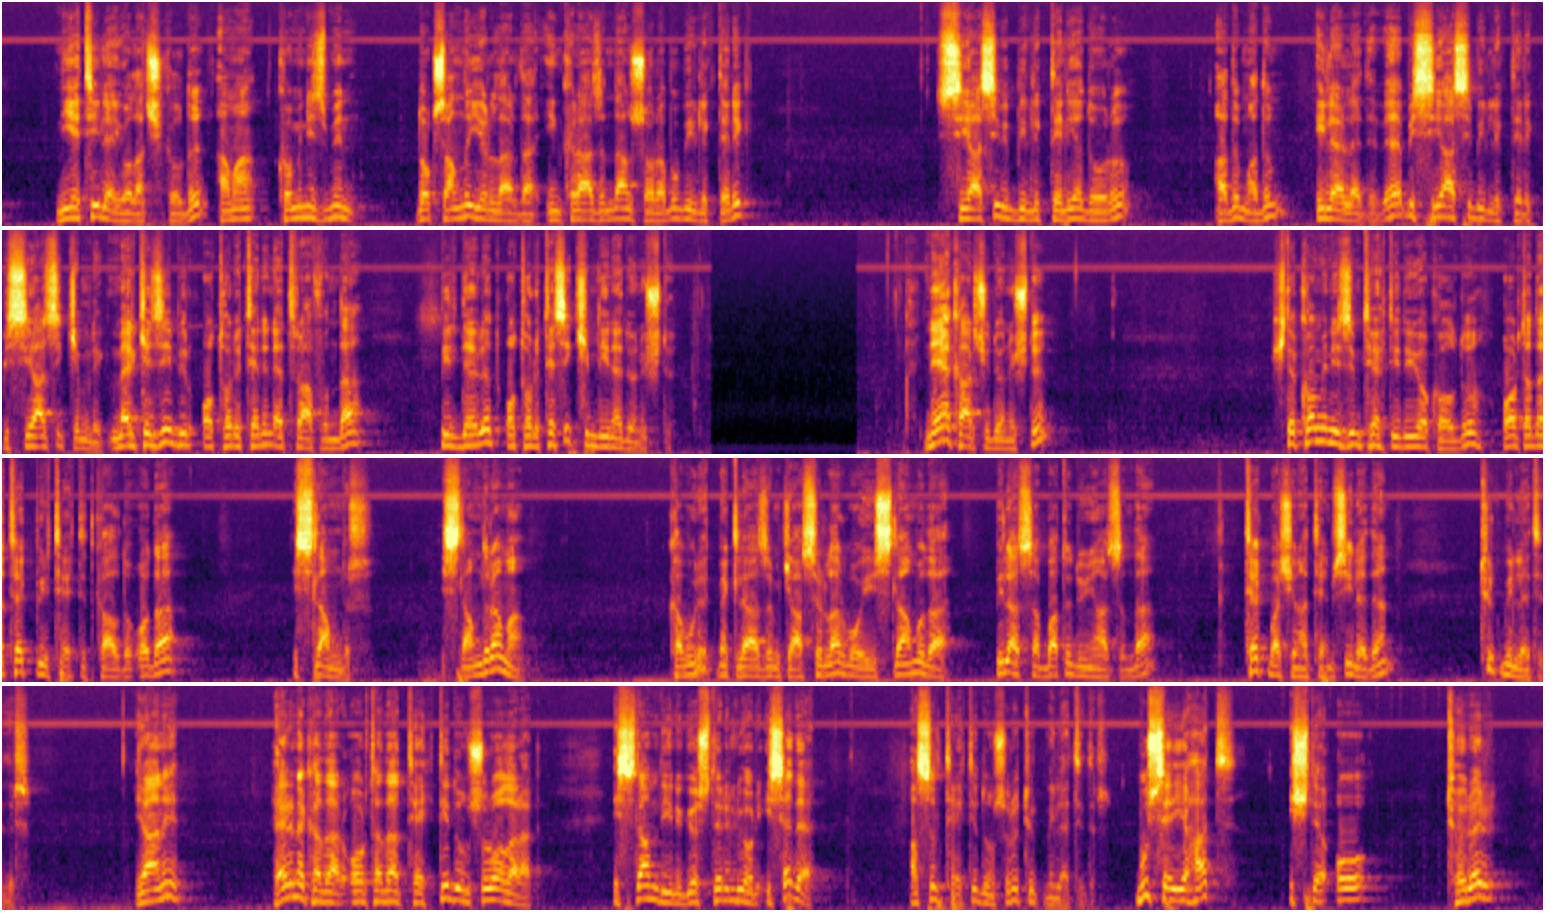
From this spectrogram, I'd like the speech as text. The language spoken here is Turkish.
niyetiyle yola çıkıldı ama komünizmin 90'lı yıllarda inkırazından sonra bu birliktelik siyasi bir birlikteliğe doğru adım adım ilerledi ve bir siyasi birliktelik, bir siyasi kimlik, merkezi bir otoritenin etrafında bir devlet otoritesi kimliğine dönüştü. Neye karşı dönüştü? İşte komünizm tehdidi yok oldu. Ortada tek bir tehdit kaldı. O da İslam'dır. İslam'dır ama kabul etmek lazım ki asırlar boyu İslam'ı da bilhassa Batı dünyasında tek başına temsil eden Türk milletidir. Yani her ne kadar ortada tehdit unsuru olarak İslam dini gösteriliyor ise de asıl tehdit unsuru Türk milletidir. Bu seyahat işte o terör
